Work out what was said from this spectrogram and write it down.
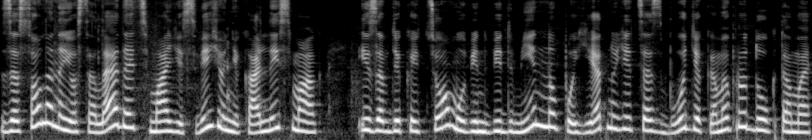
Засолений оселедець має свій унікальний смак, і завдяки цьому він відмінно поєднується з будь-якими продуктами,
